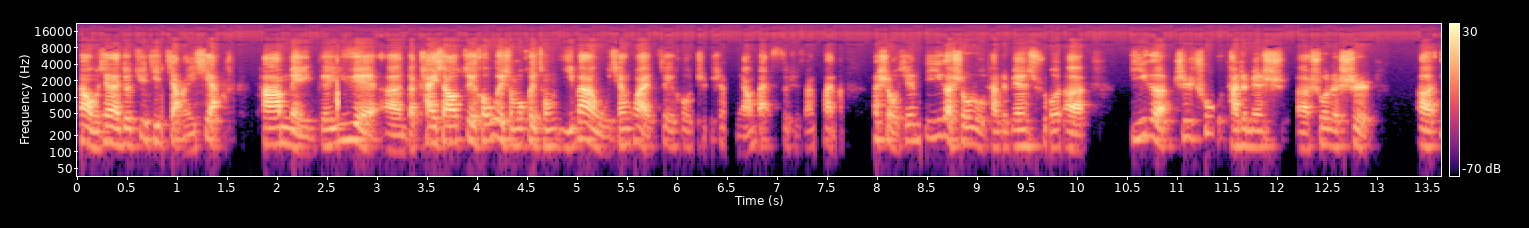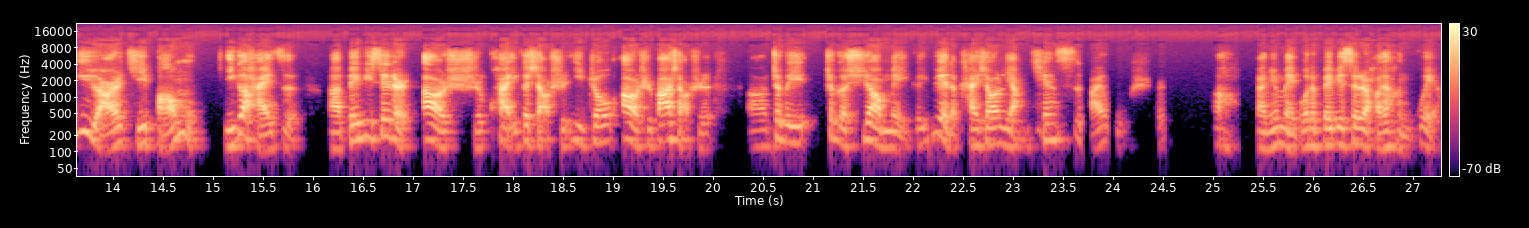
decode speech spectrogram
那我们现在就具体讲一下，它每个月呃的开销，最后为什么会从一万五千块，最后只剩两百四十三块呢？那首先第一个收入，它这边说呃第一个支出，它这边是呃说的是呃育儿及保姆一个孩子啊、babysitter 二十块一个小时，一周二十八小时。啊，这个一这个需要每个月的开销两千四百五十啊，感觉美国的 babysitter 好像很贵啊。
